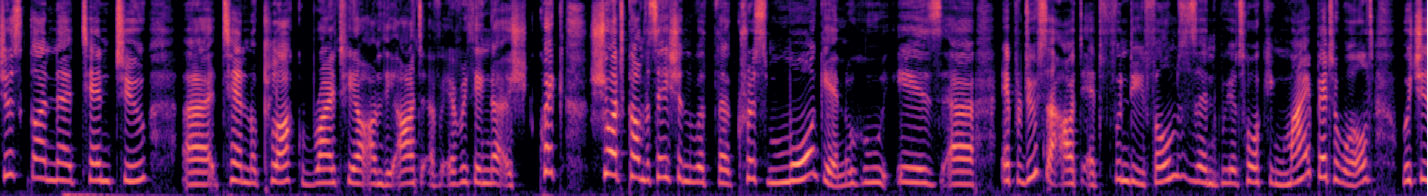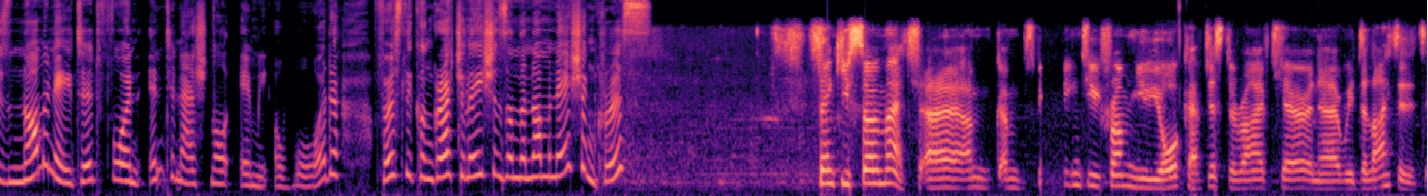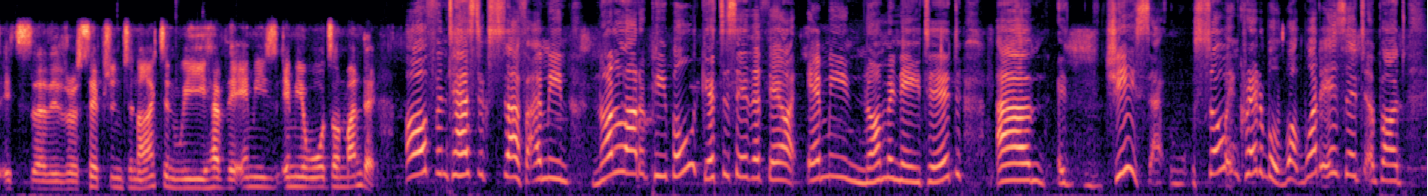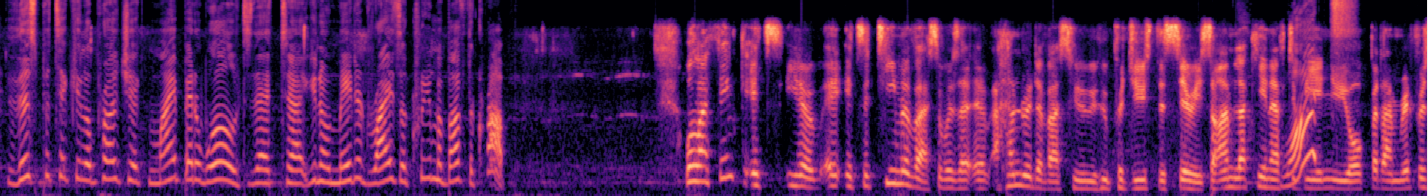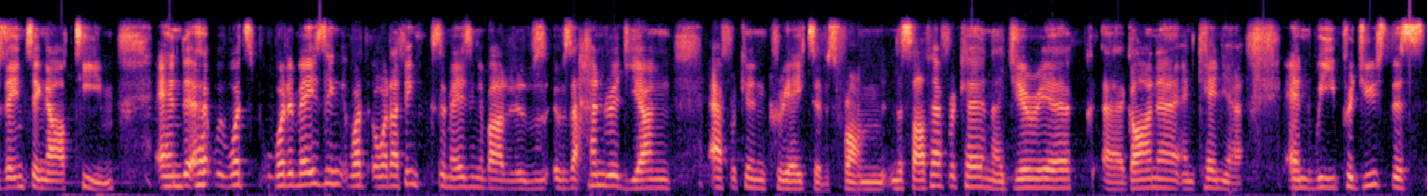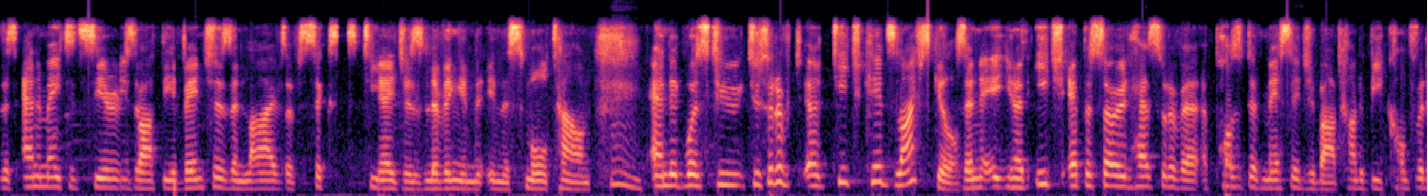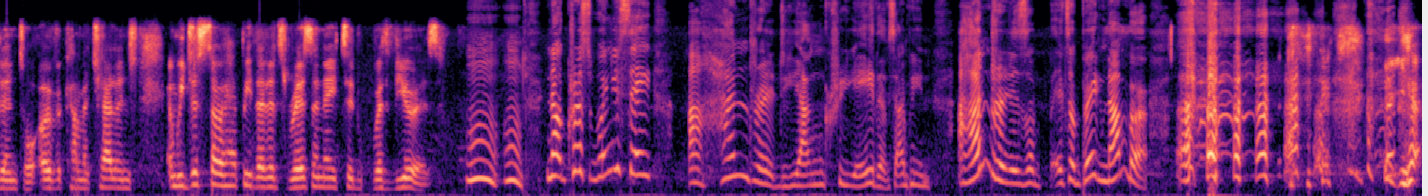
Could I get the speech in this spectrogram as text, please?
just gone uh, 10 to uh, 10 o'clock right here on The Art of Everything. A sh- quick, short conversation with uh, Chris Morgan, who is uh, a producer out at Fundi Films, and we are talking My Better World, which is nominated for an International Emmy Award. Firstly, congratulations on the nomination, Chris. Thank you so much. Uh, I'm, I'm speaking to you from New York. I've just arrived here, and uh, we're delighted. It's, it's uh, there's a reception tonight, and we have the Emmys Emmy Awards on Monday. Oh, fantastic stuff! I mean, not a lot of people get to say that they are Emmy nominated. Um, geez, so incredible! What what is it about this particular project, My Better World, that uh, you know made it rise a cream above the crop? Well, I think it's you know it's a team of us. It was a, a hundred of us who who produced this series. So I'm lucky enough what? to be in New York, but I'm representing our team. And uh, what's what amazing what what I think is amazing about it, it was it was a hundred young African creatives from South Africa, Nigeria, uh, Ghana, and Kenya, and we produced this this animated series about the adventures and lives of six teenagers living in the, in this small town, mm. and it was to to sort of uh, teach kids life skills. And, uh, you know, each episode has sort of a, a, positive message about how to be confident or overcome a challenge. And we're just so happy that it's resonated with viewers. Mm-hmm. Now, Chris, when you say a hundred young creatives. I mean, a hundred is a it's a big number. yeah,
